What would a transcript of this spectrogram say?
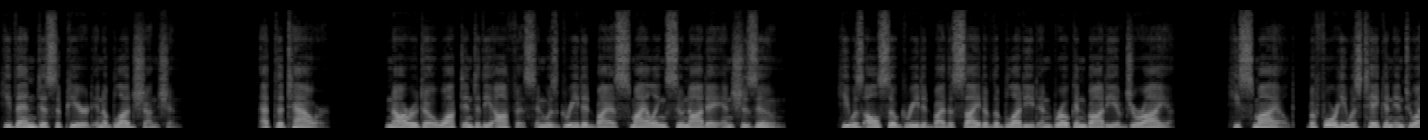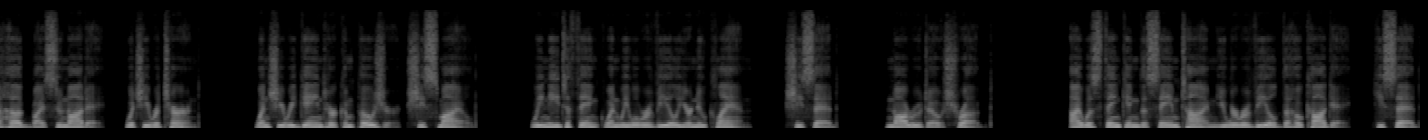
He then disappeared in a blood shunshin. At the tower. Naruto walked into the office and was greeted by a smiling Tsunade and Shizune. He was also greeted by the sight of the bloodied and broken body of Jiraiya. He smiled, before he was taken into a hug by Tsunade, which he returned. When she regained her composure, she smiled. We need to think when we will reveal your new clan, she said. Naruto shrugged. I was thinking the same time you were revealed the Hokage, he said.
